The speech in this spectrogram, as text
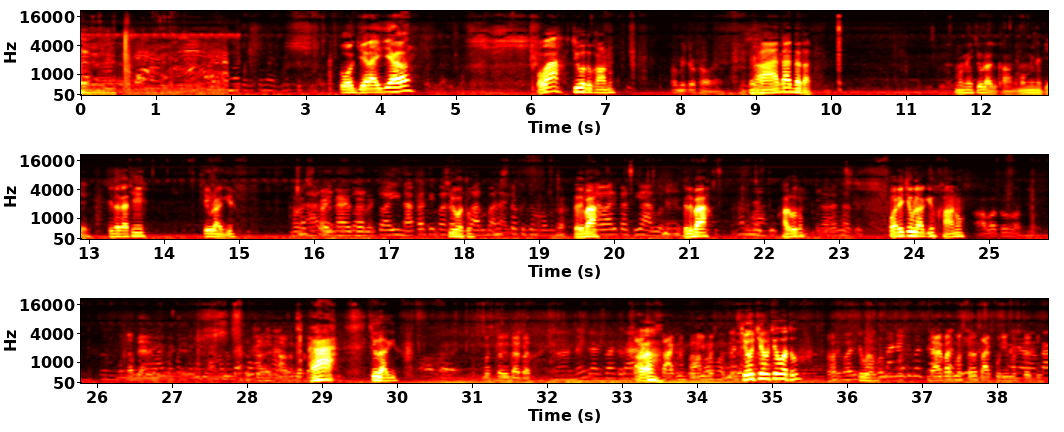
તો ઘેર આવી ગયા બાબા કેવું હતું ખાવાનું? અમે તો ખાવાનું. હા તાજ નતા. મમ્મી કેવું લાગ્યું ખાવાનું? મમ્મી નથી આવી. તે કાથી કેવું લાગ્યું? તો આ ઈ ના કરતી પણ કેવું હતું? સારું બનાવ્યું પેલે બા. સવારી કરતી સારું હતું પેલે બા. સારું હતું? સરસ હતું પરે કેવું લાગ્યું ખાવાનું? હા કેવું લાગ્યું મસ્ત હતું દાળ ભાત આહ. શાક ને પૂરી મસ્ત હતી કેવું કેવું કેવું હતું હા? કેવું હતું દાળ ભાત મસ્ત શાક પૂરી મસ્ત હતી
